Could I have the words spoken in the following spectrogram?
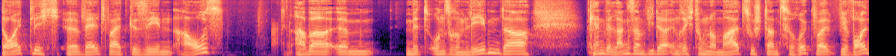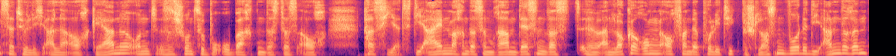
deutlich äh, weltweit gesehen aus. Aber ähm, mit unserem Leben, da kennen wir langsam wieder in Richtung Normalzustand zurück, weil wir wollen es natürlich alle auch gerne und es ist schon zu beobachten, dass das auch passiert. Die einen machen das im Rahmen dessen, was äh, an Lockerungen auch von der Politik beschlossen wurde, die anderen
